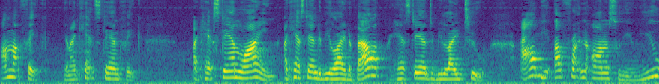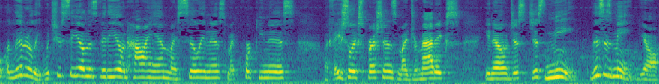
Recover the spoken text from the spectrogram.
I'm not fake, and I can't stand fake. I can't stand lying. I can't stand to be lied about. I can't stand to be lied to. I'll be upfront and honest with you. You literally, what you see on this video and how I am, my silliness, my quirkiness, my facial expressions, my dramatics, you know, just, just me. This is me, y'all.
